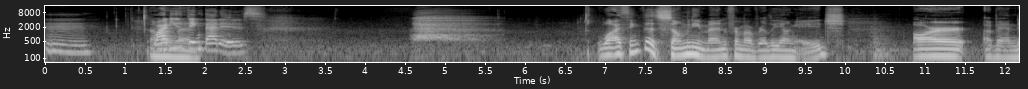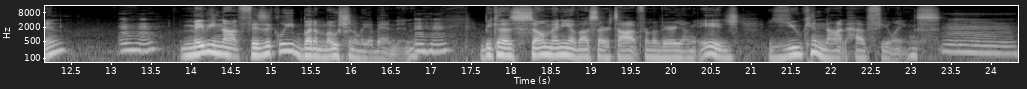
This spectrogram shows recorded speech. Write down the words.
Mm. Why do you men. think that is? well, I think that so many men from a really young age are abandoned. Mm-hmm. Maybe not physically, but emotionally abandoned. Mm-hmm. Because so many of us are taught from a very young age you cannot have feelings. Mm.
